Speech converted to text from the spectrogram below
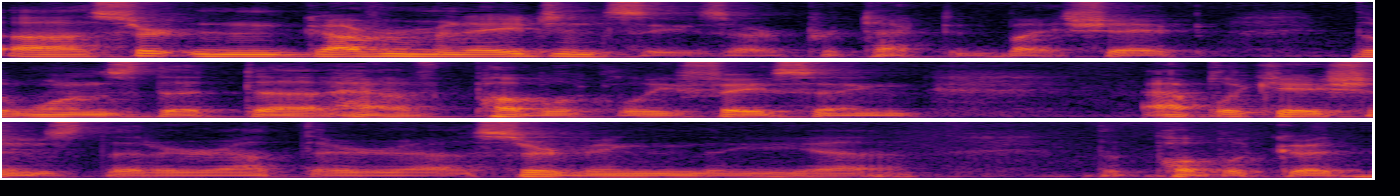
uh, certain government agencies are protected by Shape, the ones that uh, have publicly facing applications that are out there uh, serving the uh, the public good.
